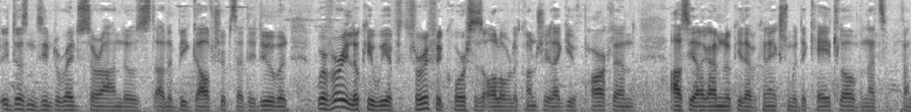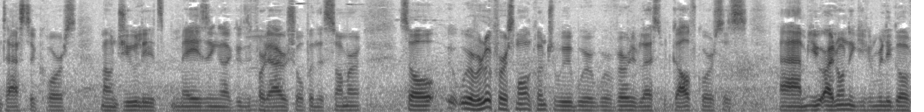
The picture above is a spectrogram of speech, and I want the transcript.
it doesn't seem to register on those on the big golf trips that they do. But we're very lucky. We have terrific courses all over the country. Like you have Parkland. Obviously, like I'm lucky to have a connection with the K Club, and that's a fantastic course. Mount Juliet, it's amazing. Like for the Irish Open this summer. So we're looking for a small country. We, we're, we're very blessed with golf courses. Um, you, I don't think you can really go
